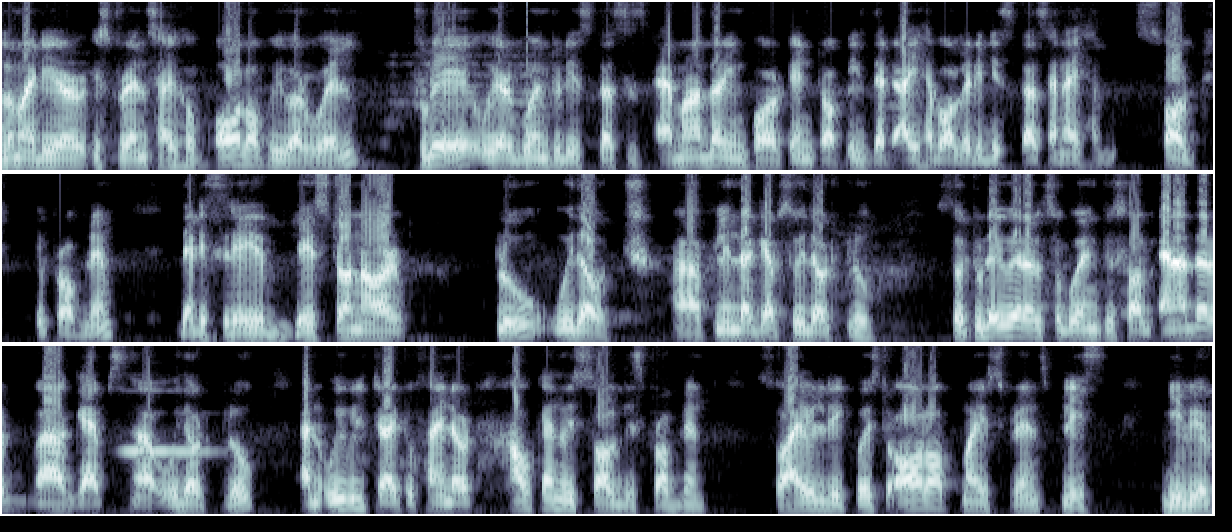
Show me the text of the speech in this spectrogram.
Hello, my dear students. I hope all of you are well. Today, we are going to discuss is another important topic that I have already discussed and I have solved a problem that is based on our clue without uh, fill in the gaps without clue. So today we are also going to solve another uh, gaps uh, without clue and we will try to find out how can we solve this problem. So I will request all of my students please give your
